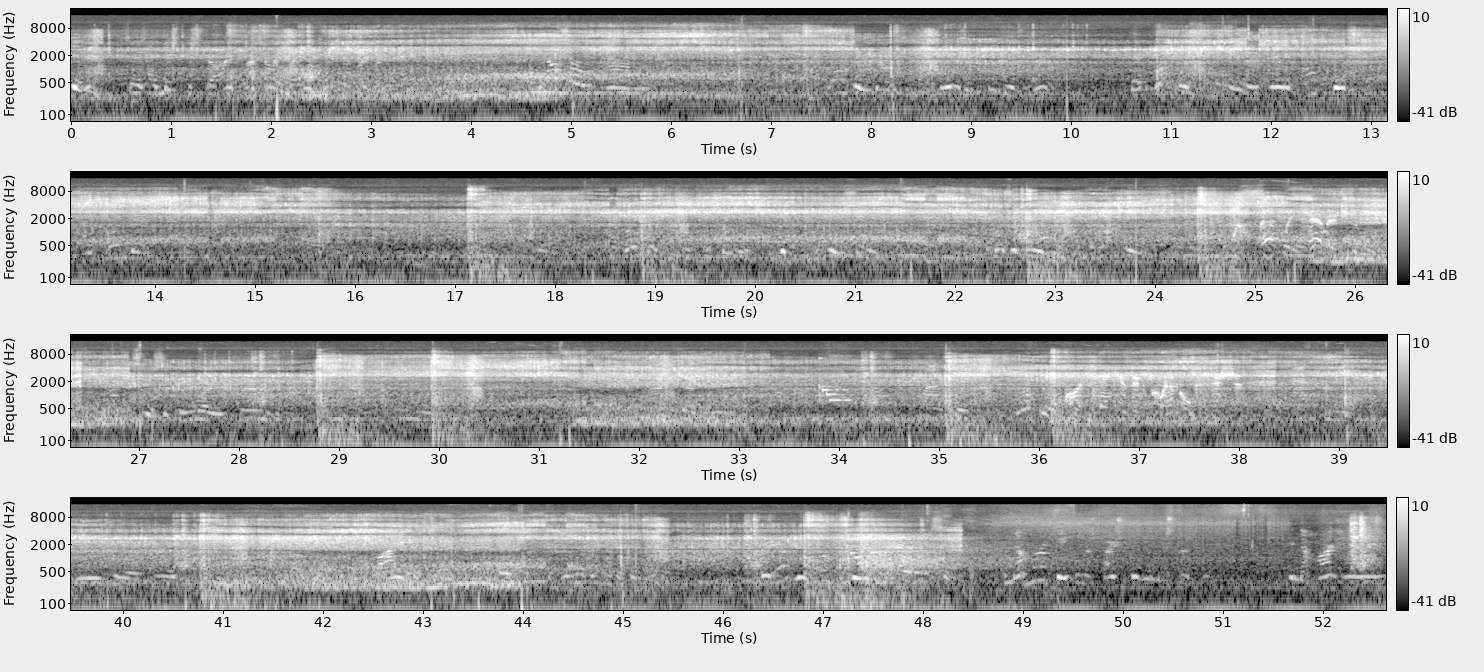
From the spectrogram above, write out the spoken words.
Brendan says, I missed the start. That's all right, I specific word. Our tank is in critical condition. A number of people, especially in this country, in the heartland,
